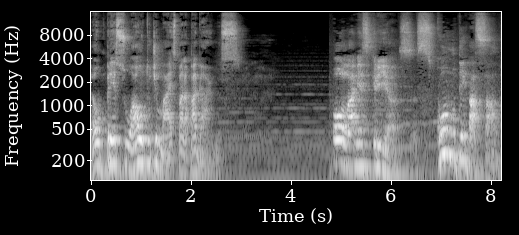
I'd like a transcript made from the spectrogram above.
é um preço alto demais para pagarmos. Olá, minhas crianças! Como tem passado?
